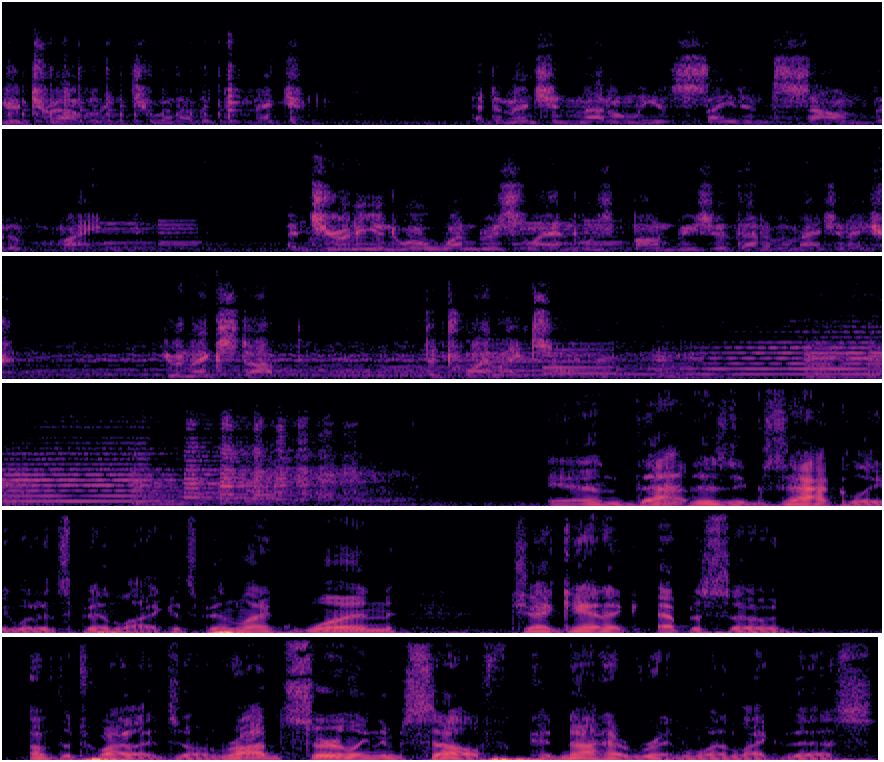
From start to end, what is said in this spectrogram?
You're traveling through another dimension. A dimension not only of sight and sound, but of mind. A journey into a wondrous land whose boundaries are that of imagination. Your next stop, the Twilight Zone. And that is exactly what it's been like. It's been like one gigantic episode of The Twilight Zone. Rod Serling himself could not have written one like this.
